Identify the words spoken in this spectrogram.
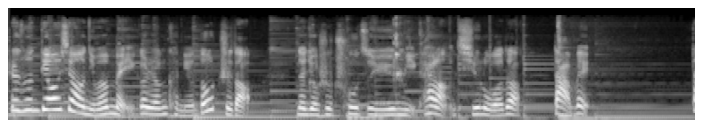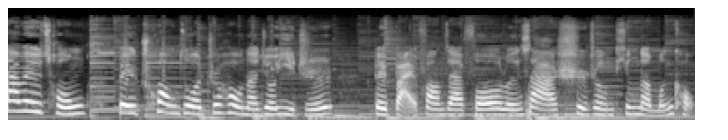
这尊雕像，你们每一个人肯定都知道，那就是出自于米开朗琪罗的大卫。大卫从被创作之后呢，就一直被摆放在佛罗伦萨市政厅的门口，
